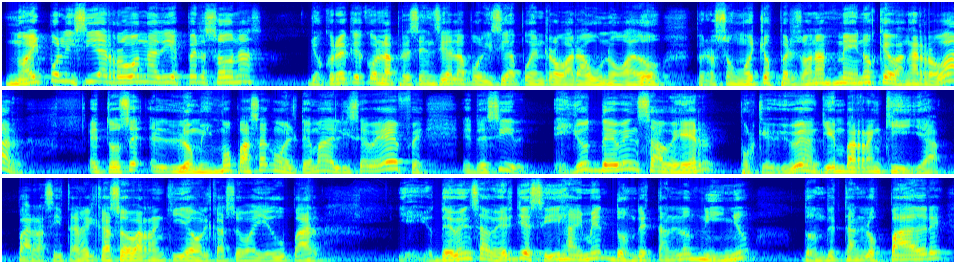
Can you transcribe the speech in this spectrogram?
no hay policía, roban a 10 personas, yo creo que con la presencia de la policía pueden robar a uno o a dos, pero son 8 personas menos que van a robar. Entonces, lo mismo pasa con el tema del ICBF. Es decir, ellos deben saber, porque viven aquí en Barranquilla, para citar el caso de Barranquilla o el caso de Valledupar, y ellos deben saber, Jessy y Jaime, dónde están los niños, dónde están los padres,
